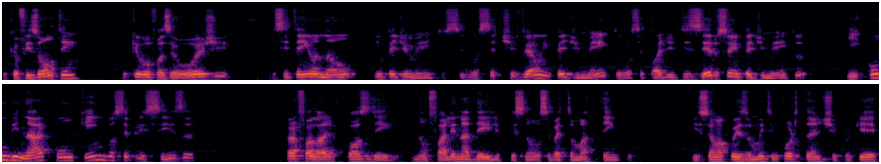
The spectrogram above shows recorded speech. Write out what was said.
O que eu fiz ontem, o que eu vou fazer hoje e se tem ou não impedimento. Se você tiver um impedimento, você pode dizer o seu impedimento e combinar com quem você precisa para falar pós-daily. Não fale na daily, porque senão você vai tomar tempo. Isso é uma coisa muito importante, porque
